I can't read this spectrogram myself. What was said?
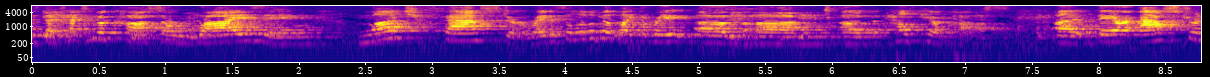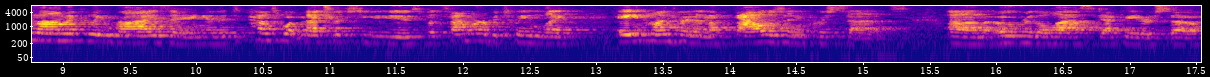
is that textbook costs are rising much faster, right? It's a little bit like the rate of, um, of healthcare costs. Uh, they are astronomically rising, and it depends what metrics you use, but somewhere between like 800 and 1,000 percent um, over the last decade or so.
